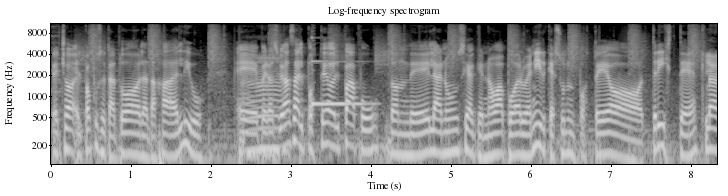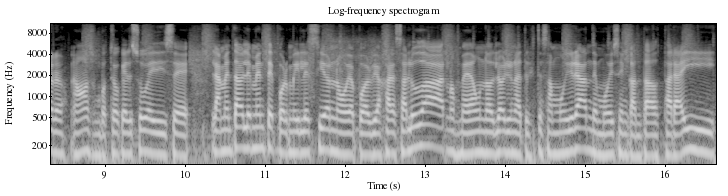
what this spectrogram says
De hecho, el Papu se tatuó la tajada del Dibu. Eh, Ah. Pero si vas al posteo del Papu, donde él anuncia que no va a poder venir, que es un posteo triste, Claro. ¿no? Es un posteo que él sube y dice, lamentablemente por mi lesión no voy a poder viajar a saludarnos, me da un dolor y una tristeza muy grande, me hubiese encantado estar ahí,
